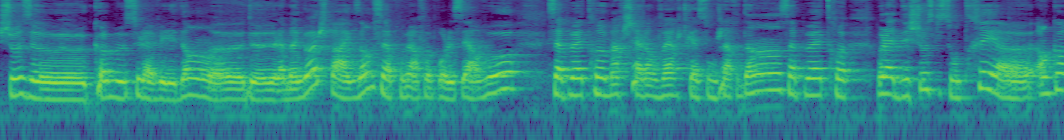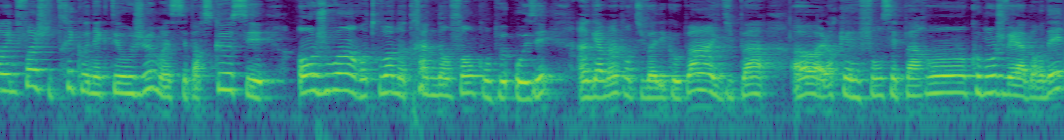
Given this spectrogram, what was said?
choses euh, comme se laver les dents de, la main gauche, par exemple, c'est la première fois pour le cerveau. Ça peut être marcher à l'envers jusqu'à son jardin. Ça peut être voilà des choses qui sont très. encore une fois, je suis très connectée au jeu. Moi, c'est parce que c'est en jouant, en retrouvant notre âme d'enfant qu'on peut oser. Un gamin, quand il voit des copains, il dit pas, oh, alors qu'elles font ses parents, comment je vais l'aborder?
